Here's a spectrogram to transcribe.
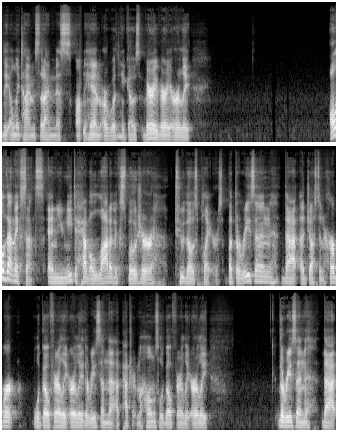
the only times that I miss on him are when he goes very, very early. All of that makes sense. And you need to have a lot of exposure to those players. But the reason that a Justin Herbert will go fairly early, the reason that a Patrick Mahomes will go fairly early, the reason that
